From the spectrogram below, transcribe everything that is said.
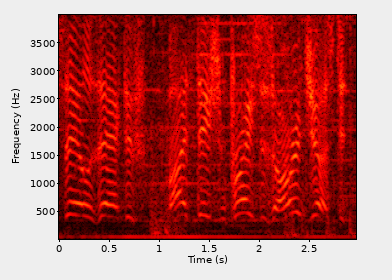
Sale is active. Buy station prices are adjusted.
